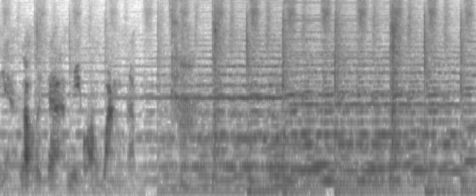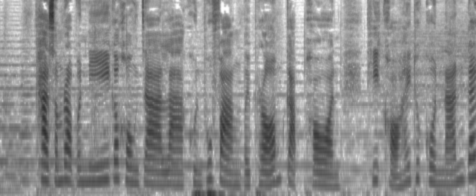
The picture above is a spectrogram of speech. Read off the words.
นี้เราก็จะมีความหวังครับ ค่ะค่ะสำหรับวันนี้ก็คงจะลาคุณผู้ฟังไปพร้อมกับพร ที่ขอให้ทุกคนนั้นได้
